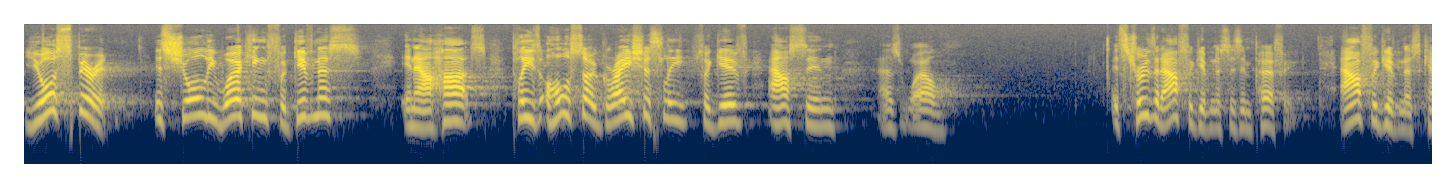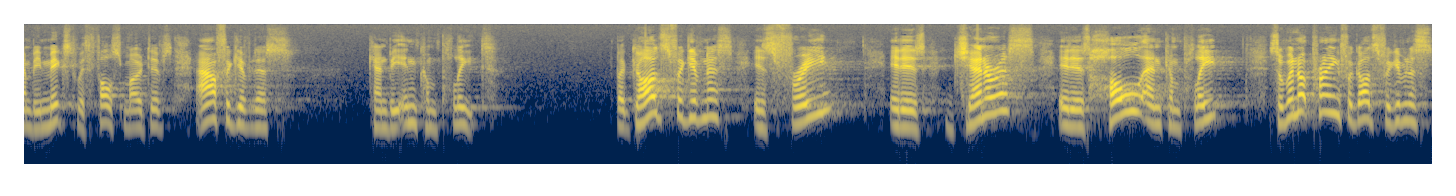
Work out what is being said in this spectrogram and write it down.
your Spirit is surely working forgiveness in our hearts, please also graciously forgive our sin as well. It's true that our forgiveness is imperfect. Our forgiveness can be mixed with false motives. Our forgiveness can be incomplete. But God's forgiveness is free, it is generous, it is whole and complete. So we're not praying for God's forgiveness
